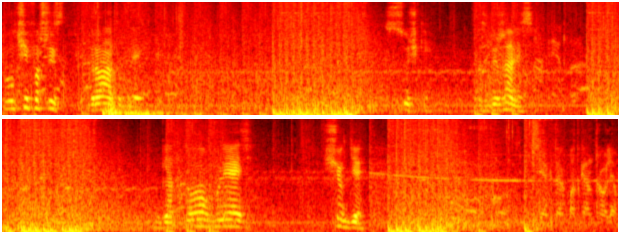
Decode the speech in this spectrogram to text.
Получи, фашист. Гранату, блядь. Сучки. Разбежались. Готов, блядь. Еще где? Сектор под контролем.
